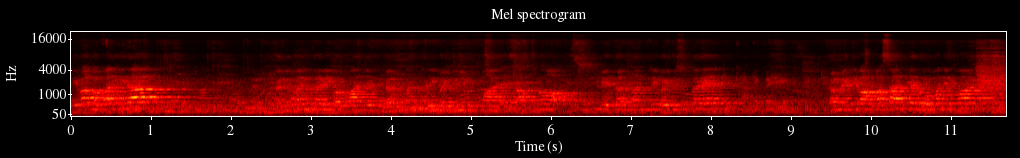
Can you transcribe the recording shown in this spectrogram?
કેવા ભગવાન કીધા ભગવાન જે ધન્વંતરી વૈદિક ઉપમા શું કરે? ગમે તેવા અસાધ્ય રોગોને પણ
